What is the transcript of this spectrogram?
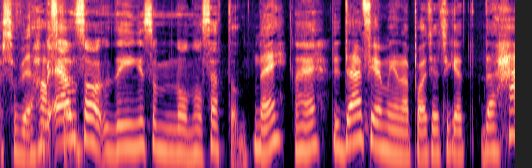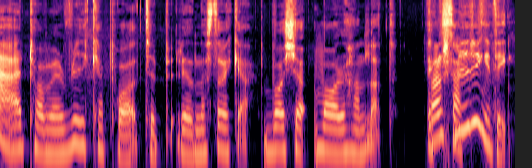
som vi har haft. En än. så, det är ingen som någon har sett den. Nej. Nej. Det är därför jag menar på att jag tycker att det här tar vi en recap på typ redan nästa vecka. Vad, vad har du handlat? För annars blir det ingenting.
